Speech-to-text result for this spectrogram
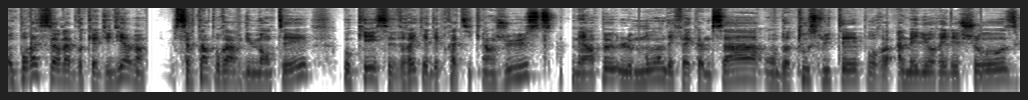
on pourrait se faire l'avocat du diable. hein. Certains pourraient argumenter, ok, c'est vrai qu'il y a des pratiques injustes, mais un peu le monde est fait comme ça, on doit tous lutter pour améliorer les choses,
